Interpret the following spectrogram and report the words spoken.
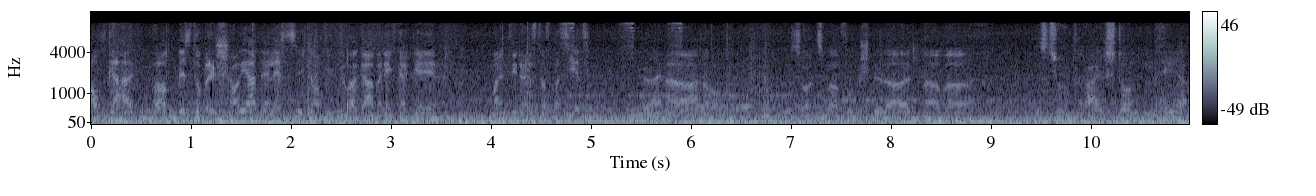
Aufgehalten worden? Bist du bescheuert? Er lässt sich doch die Übergabe nicht entgehen. Meinen Sie, da ist was passiert? Keine Ahnung. Wir sollen zwar Funkstille halten, aber ist schon drei Stunden her.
